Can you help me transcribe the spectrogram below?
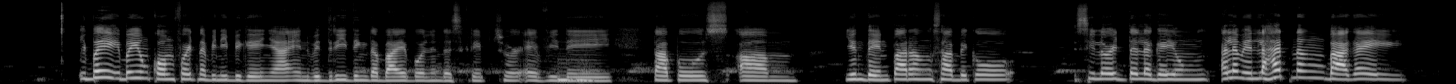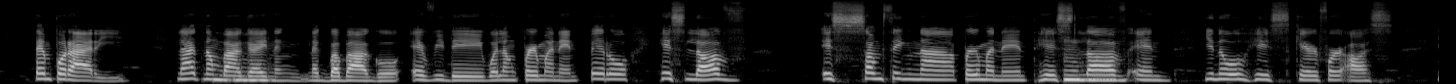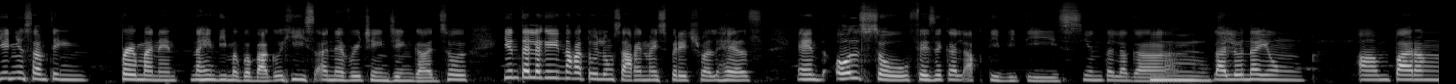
iba iba yung comfort na binibigay niya and with reading the Bible and the scripture every Mm-mm. day. Tapos um yun din parang sabi ko si Lord talaga yung alam mo yun lahat ng bagay temporary. Lahat ng bagay Mm-mm. ng nagbabago every day, walang permanent, pero his love is something na permanent. His Mhm. love and you know his care for us. Yun yung something permanent na hindi magbabago. He's a never-changing God. So, yun talaga yung nakatulong sa akin, my spiritual health and also physical activities. Yun talaga. Mm. Lalo na yung um, parang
